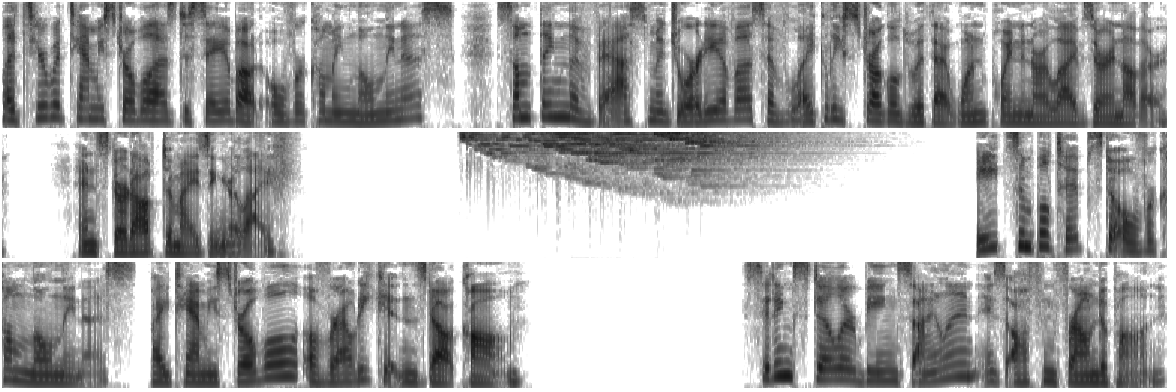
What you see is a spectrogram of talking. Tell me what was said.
let's hear what Tammy Strobel has to say about overcoming loneliness, something the vast majority of us have likely struggled with at one point in our lives or another, and start optimizing your life. Eight Simple Tips to Overcome Loneliness by Tammy Strobel of rowdykittens.com. Sitting still or being silent is often frowned upon.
